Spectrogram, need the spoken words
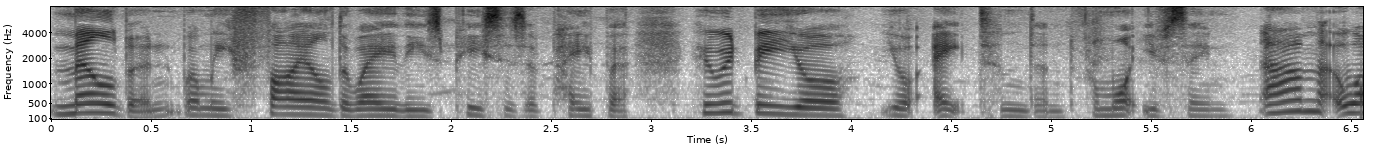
Melbourne when we filed away these pieces of paper? Who would be your, your eight, London, from what you've seen? Um, well,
